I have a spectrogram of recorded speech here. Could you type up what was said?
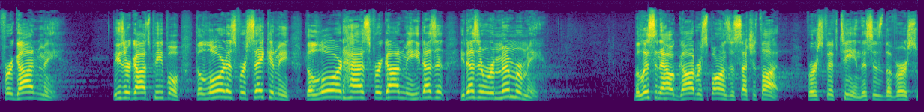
forgotten me. These are God's people. The Lord has forsaken me. The Lord has forgotten me. He doesn't, he doesn't remember me. But listen to how God responds to such a thought. Verse 15. This is the verse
